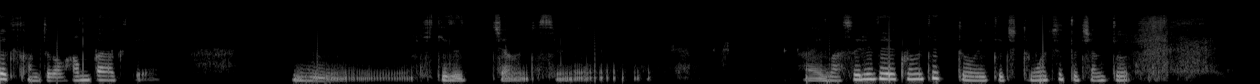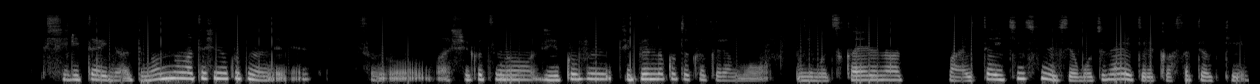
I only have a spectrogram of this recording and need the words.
悪感とかも半端なくて、うん、引きずっちゃうんですよね。はい。まあ、それでこの TED を見て、ちょっともうちょっとちゃんと知りたいなって、まんま私のことなんでね、その、まあ、就活の自己分、自分のこと書くらも、にも使えるな、まあ、一体 HSP の人を求められてるかさておき、自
